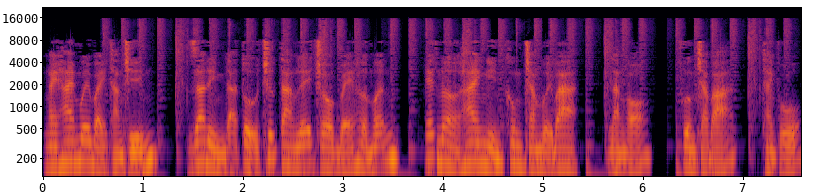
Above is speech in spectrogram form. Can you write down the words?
Ngày 27 tháng 9, gia đình đã tổ chức tang lễ cho bé Hờ Mẫn, SN 2013, làng ngõ, phường Trà Bá, thành phố.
